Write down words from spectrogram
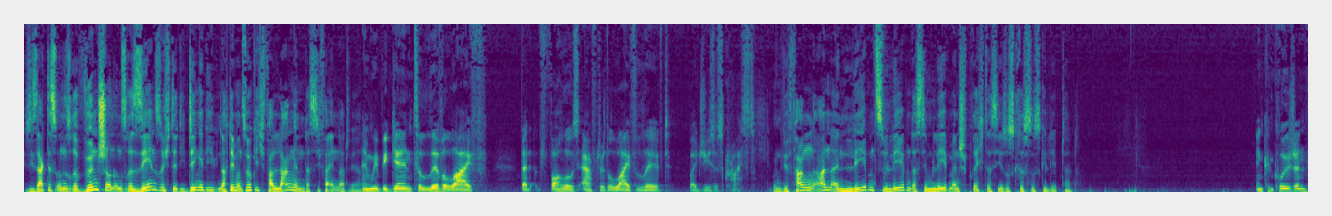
Sie sagt, dass unsere Wünsche und unsere Sehnsüchte, die Dinge, die, nach denen wir uns wirklich verlangen, dass sie verändert werden. And we begin to live a life that follows after the life lived by Jesus Christ. Und wir fangen an, ein Leben zu leben, das dem Leben entspricht, das Jesus Christus gelebt hat. In conclusion,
